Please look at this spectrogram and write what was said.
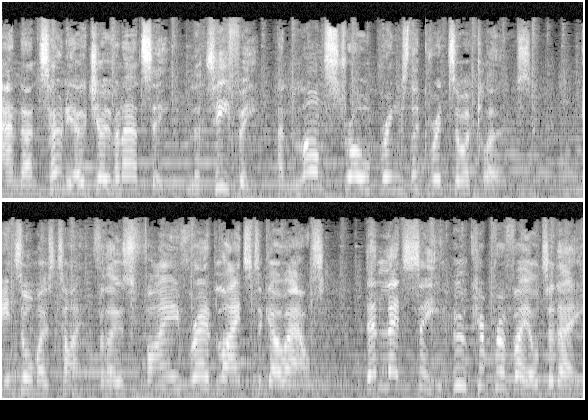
and Antonio Giovinazzi. Latifi and Lance Stroll brings the grid to a close. It's almost time for those five red lights to go out. Then let's see who can prevail today.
